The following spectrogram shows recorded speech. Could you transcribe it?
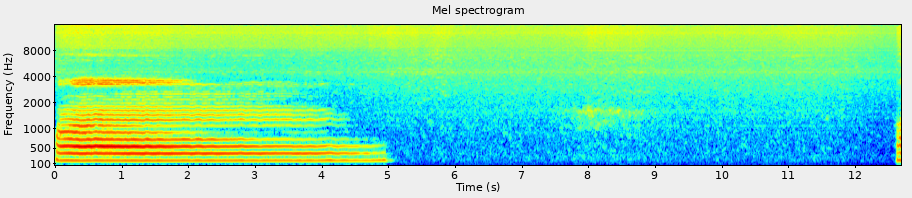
Om. Om.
